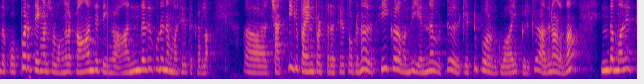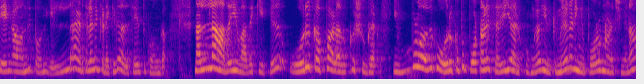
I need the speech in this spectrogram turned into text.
இந்த கொப்பரை தேங்காய்னு சொல்லுவாங்கள்ல காஞ்ச தேங்காய் அந்த இது கூட நம்ம சேர்த்துக்கலாம். சட்னிக்கு பயன்படுத்துகிற சேர்த்தோம் அப்படின்னா அது சீக்கிரம் வந்து எண்ணெய் விட்டு அது கெட்டு போகிறதுக்கு வாய்ப்பு இருக்குது அதனால தான் இந்த மாதிரி தேங்காய் வந்து இப்போ வந்து எல்லா இடத்துலையுமே கிடைக்குது. அதை சேர்த்துக்கோங்க. நல்லா அதையும் வதக்கிட்டு ஒரு கப்பு அளவுக்கு சுகர் இவ்வளோ இதுக்கு ஒரு கப்பு போட்டாலே சரியாக இருக்குங்க. இதுக்கு மேலே நீங்கள் போடணும்னு நினச்சிங்கன்னா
